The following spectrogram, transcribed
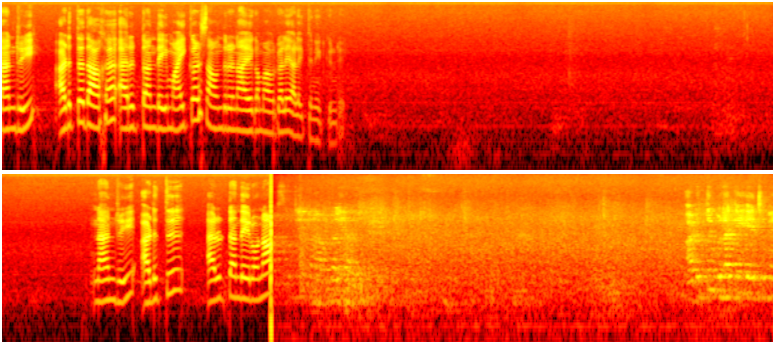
நன்றி. அடுத்ததாக அருட்தந்தை மைக்கேல் சவுந்தரநாயகம் அவர்களை அழைத்து நிற்கின்றேன். நன்றி. அடுத்து அருட்தந்தை ரொனால்ட் அடுத்து விளக்கை ஏற்றுமே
